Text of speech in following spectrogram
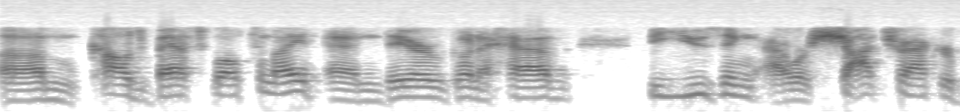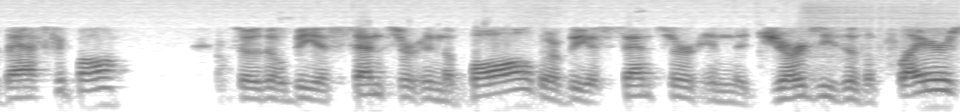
um, college basketball tonight, and they're going to have be using our shot tracker basketball. So there'll be a sensor in the ball, there'll be a sensor in the jerseys of the players,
